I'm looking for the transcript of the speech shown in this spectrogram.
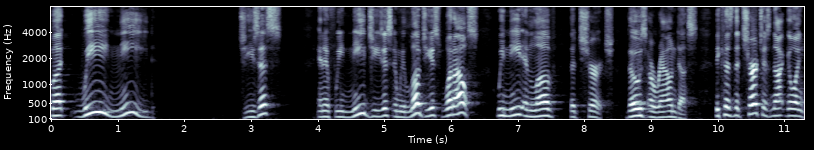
But we need Jesus. And if we need Jesus and we love Jesus, what else? We need and love the church, those around us. Because the church is not going,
